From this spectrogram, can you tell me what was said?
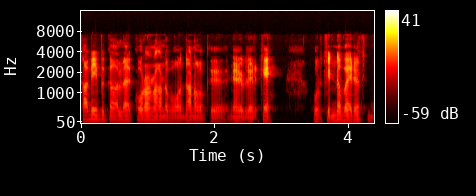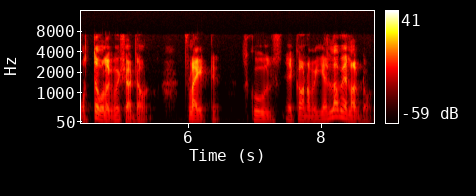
சமீப கால கொரோனா அனுபவம் தான் நமக்கு நினைவில் இருக்கே. ஒரு சின்ன வைரஸ் மொத்த உலகமே shut down flight schools economy எல்லாமே லாக்டவுன்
